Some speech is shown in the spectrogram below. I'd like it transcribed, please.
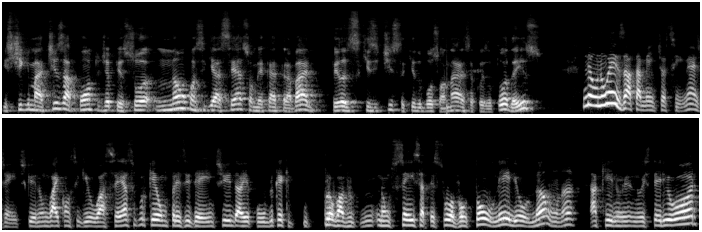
estigmatiza a ponto de a pessoa não conseguir acesso ao mercado de trabalho pelas esquisitices aqui do Bolsonaro, essa coisa toda, é isso? Não, não é exatamente assim, né, gente? Que não vai conseguir o acesso porque um presidente da República, que provavelmente, não sei se a pessoa votou nele ou não, né, aqui no, no exterior.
